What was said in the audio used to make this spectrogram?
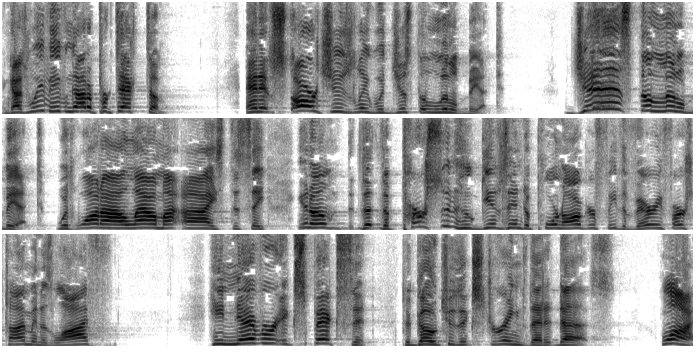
And guys, we've even got to protect them. And it starts usually with just a little bit. Just a little bit with what I allow my eyes to see. You know, the, the person who gives into pornography the very first time in his life, he never expects it to go to the extremes that it does. Why?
